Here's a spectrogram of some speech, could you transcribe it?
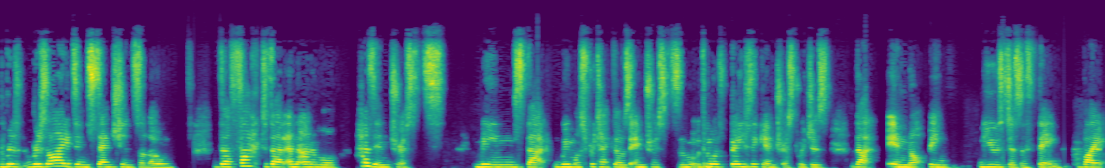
re- resides in sentience alone. The fact that an animal has interests means that we must protect those interests, the most basic interest, which is that in not being used as a thing by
